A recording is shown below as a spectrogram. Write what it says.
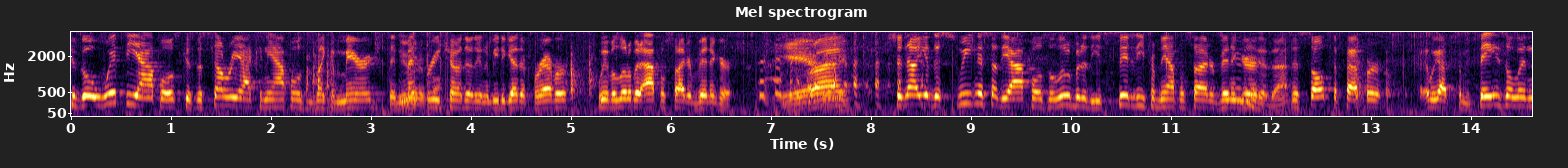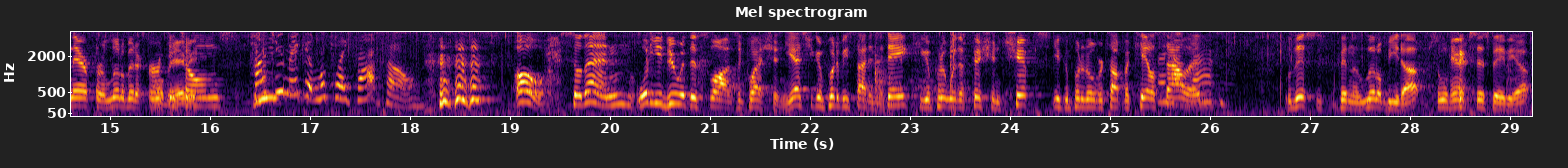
to go with the apples, because the celeriac and the apples is like a marriage. They're meant for each other. They're going to be together forever. We have a little bit of apple cider vinegar. Yeah. right? baby. So now you have the sweetness of the apples, a little bit of the acidity from the apple cider vinegar, the salt, the pepper. We got some basil in there for a little bit of oh, earthy baby. tones. How'd you make it look like that, though? Oh, so then what do you do with this slaw is the question. Yes, you can put it beside a steak. You can put it with a fish and chips. You can put it over top of kale I have salad. That. Well, this has been a little beat up, so we'll Here. fix this baby up.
